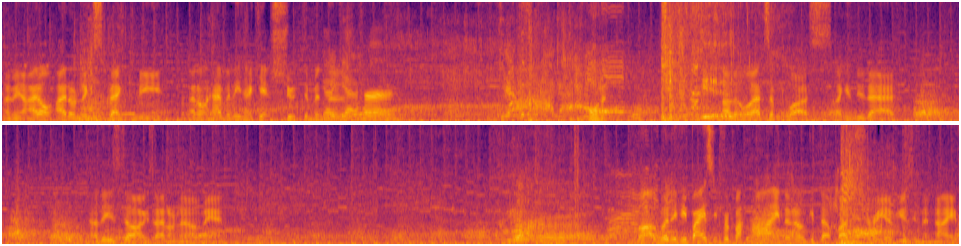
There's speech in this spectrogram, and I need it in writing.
I mean, I don't. I don't expect me. I don't have anything. I can't shoot them in gotta the. get her. Oh, well, that's a plus. I can do that. Now these dogs, I don't know, man. Well, but if he bites me from behind, I don't get that luxury of using the knife.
